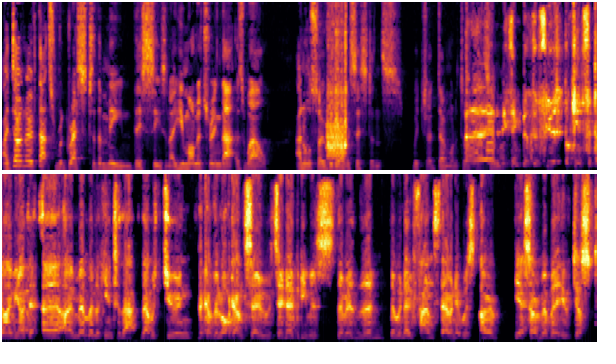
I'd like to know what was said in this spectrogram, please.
I don't know if that's regressed to the mean this season. Are you monitoring that as well? And also video assistance, which I don't want to talk about Uh, so let me much. think. The, the fewest bookings for diving. I, uh, I remember looking into that. That was during the kind of the lockdown, so so nobody was there. Were there, there were no fans there, and it was. Uh, yes, I remember it just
